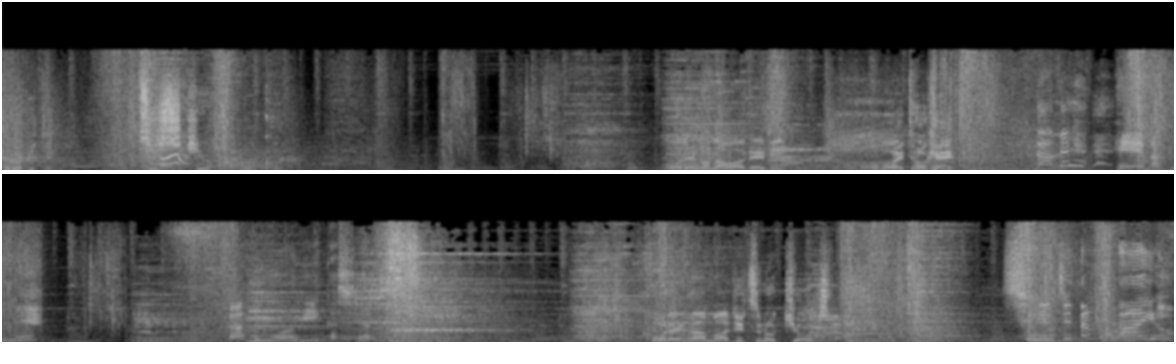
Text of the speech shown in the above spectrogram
滅びても知識は残る。俺の名はレビー覚えておけ。ダメ。閉幕ね。覚悟はいいかしら。これが魔術の境地だ。信じたくないよ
